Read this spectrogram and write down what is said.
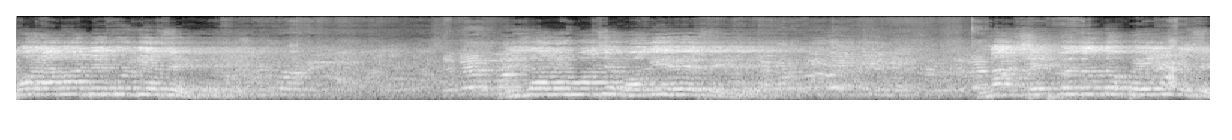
পরে আবার বের করে দিয়েছে। রেজাল্টের মধ্যে বগি হয়েছে। না শেষ পর্যন্ত পেয়ে গেছে।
